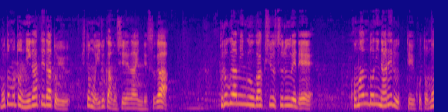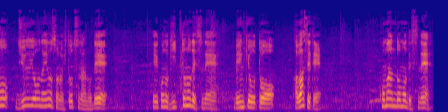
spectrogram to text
もともと苦手だという人もいるかもしれないんですが、プログラミングを学習する上で、コマンドになれるっていうことも重要な要素の一つなので、えーこの Git のですね、勉強と合わせてコマンドもですね、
